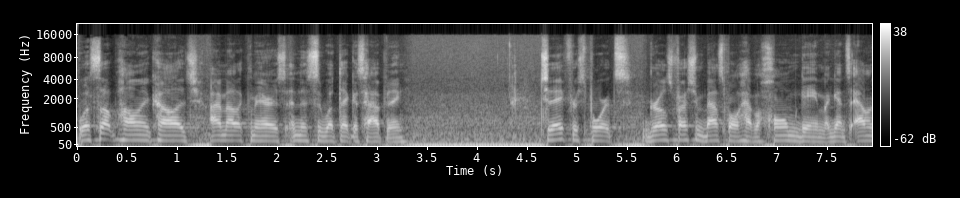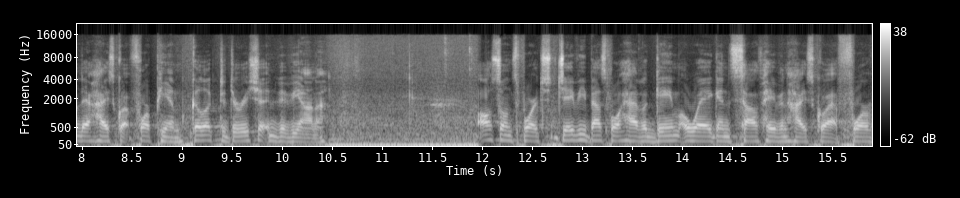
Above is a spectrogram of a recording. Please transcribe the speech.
What's up, Holland College? I'm Alec Maris, and this is what the heck is happening. Today for sports, girls freshman basketball have a home game against Allendale High School at 4 p.m. Good luck to Dorisha and Viviana. Also in sports, JV basketball have a game away against South Haven High School at 4 or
